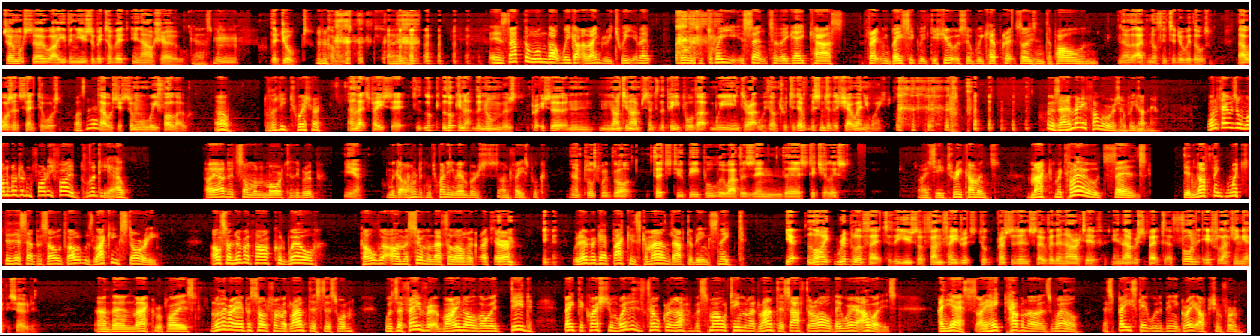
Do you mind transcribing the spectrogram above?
So much so, I even used a bit of it in our show. Gasp. Hmm. The jugs comment. Oh, Is that the one that we got an angry tweet about? There was a tweet sent to the Gatecast threatening basically to shoot us if we kept criticising T'Pol and no, that had nothing to do with us. That wasn't sent to us. Wasn't it? That was just someone we follow. oh bloody Twitter. And let's face it, look, looking at the numbers, pretty certain 99% of the people that we interact with on Twitter don't listen to the show anyway. What was that? How many followers have we got now? One thousand one hundred and forty-five. Bloody hell! I added someone more to the group. Yeah. we've got 120 members on Facebook. And plus, we've got 32 people who have us in their Stitcher list. I see three comments. Mac McLeod says, Did not think much to this episode, thought it was lacking story. Also, never thought could well. Calder, I'm assuming that's an autocorrect error. Yeah. Would ever get back his command after being sneaked. Yep, like Ripple Effect, the use of fan favourites took precedence over the narrative. In that respect, a fun, if lacking, episode. And then Mac replies, Another great episode from Atlantis, this one. Was a favourite of mine, although it did beg the question why did the Tok'ra not have a small team in Atlantis? After all, they were allies. And yes, I hate Kavanagh as well. A space gate would have been a great option for him.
